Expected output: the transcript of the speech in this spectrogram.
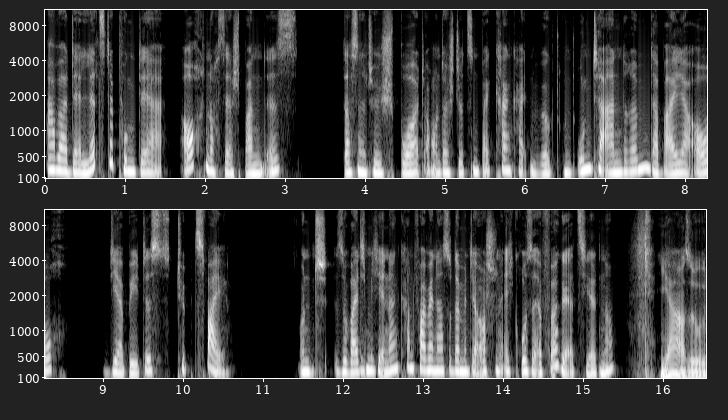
Aber der letzte Punkt, der auch noch sehr spannend ist, dass natürlich Sport auch unterstützend bei Krankheiten wirkt und unter anderem dabei ja auch Diabetes Typ 2. Und soweit ich mich erinnern kann, Fabian, hast du damit ja auch schon echt große Erfolge erzielt, ne? Ja, also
